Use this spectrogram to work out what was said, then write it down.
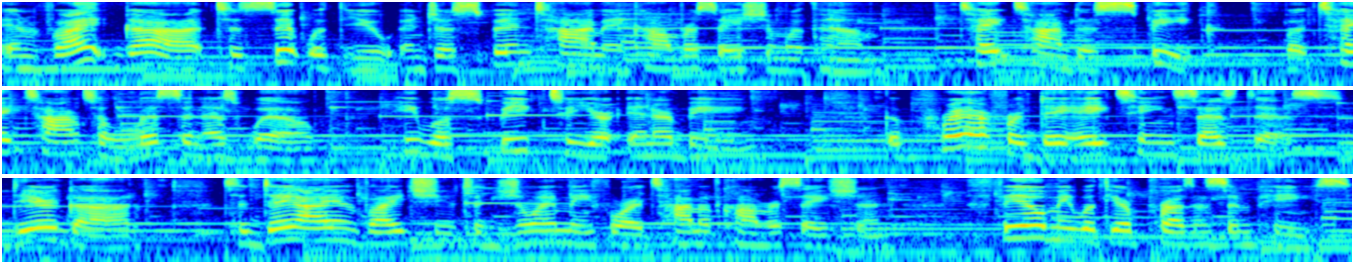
invite God to sit with you and just spend time in conversation with Him. Take time to speak, but take time to listen as well. He will speak to your inner being. The prayer for day 18 says this Dear God, today I invite you to join me for a time of conversation. Fill me with your presence and peace.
